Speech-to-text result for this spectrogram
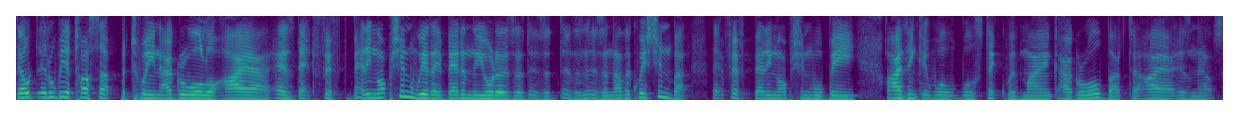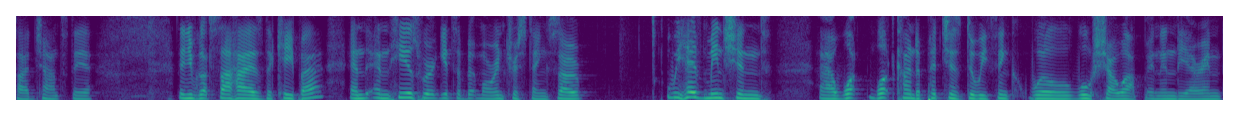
it'll be a toss up between Agarwal or Iyer as that fifth batting option. Where they bat in the order is, a, is, a, is, another question, but that fifth batting option will be, I think it will, will stick with Mayank Agarwal, but uh, Iyer is an outside chance there. Then you've got Saha as the keeper, and, and here's where it gets a bit more interesting. So we have mentioned uh, what what kind of pitches do we think will will show up in India? And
